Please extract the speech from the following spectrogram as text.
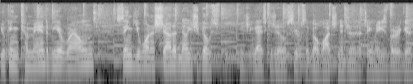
you can command me around saying you want to shout it? No, you should go. You guys could go seriously go watch Ninja Entertainment. He's a very good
